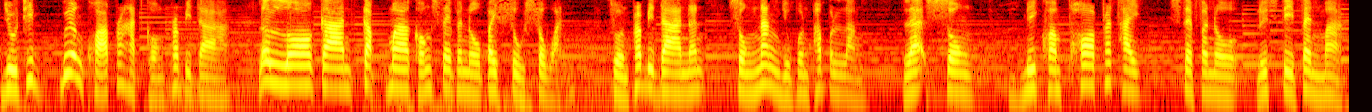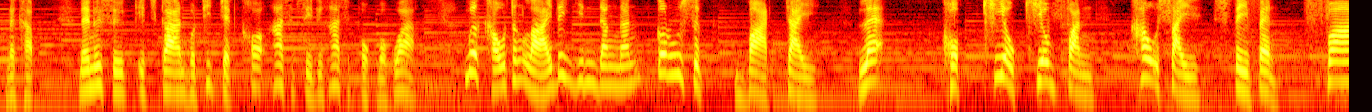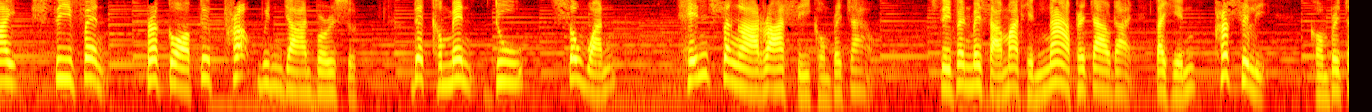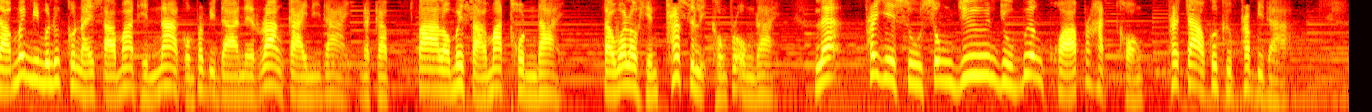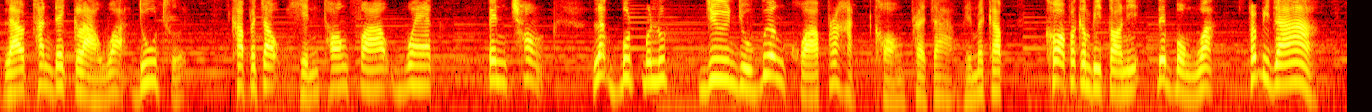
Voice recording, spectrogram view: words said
อยู่ที่เบื้องขวาพระหัตถ์ของพระบิดา แล้วรอการกลับมาของสเตฟานโนไปสู่สวรรค์ ส่วนพระบิดานั้นทรงนั่งอยู่บนพระบัลลังก์และทรงมีความพอพระทัยสเตฟานโนหรือสตีเฟนมากนะครับในหนังสือกิจการบทที่ 7 ข้อ 54-56บอกว่า เมื่อเขาทั้งหลายได้ยินดังนั้น ก็รู้สึกบาดใจ และขบเคี้ยวเคี้ยวฟันเข้าใส่สตีเฟนฝ่ายสตีเฟนประกอบด้วยพระวิญญาณบริสุทธิ์ ได้คอมเมนต์ดู สวรรค์เห็นสง่าราศีของพระเจ้า สตีเฟนไม่สามารถเห็นหน้าพระเจ้าได้ แต่เห็นพระสิริของพระเจ้าไม่มีมนุษย์คนไหนสามารถเห็นหน้าของพระบิดาในร่างกายนี้ได้นะครับ ตาเราไม่สามารถทนได้ แต่ว่าเราเห็นพระสิริของพระองค์ได้ และพระเยซูทรงยืนอยู่เบื้องขวาพระหัตถ์ของพระเจ้าก็คือพระบิดา แล้วท่านได้กล่าวว่าดูเถิดข้าพเจ้าเห็นท้องฟ้าแวกเป็นช่อง และบุตรมนุษย์ ยืนอยู่เบื้องขวาพระหัตถ์ของพระเจ้าเห็นไหมครับ ข้อพระคัมภีร์ตอนนี้ได้บ่งว่า พระบิดา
